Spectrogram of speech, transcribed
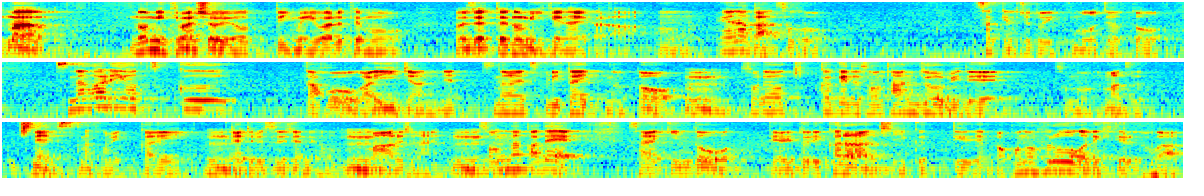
まあ飲み行きましょうよって今言われてもまあ絶対飲み行けないから。うん。いやなんかそうそう。さっきのちょっと戻っちゃうとつながりを作った方がいいじゃんね。つながり作りたいっていうのと、うん。それをきっかけでその誕生日でそのまず1年に少なくとも1回うん。やり取りするじゃんねが、うん。まああるじゃない、うん。その中で最近どうってやり取りからランチに行くっていうやっぱこのフローができてるのが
